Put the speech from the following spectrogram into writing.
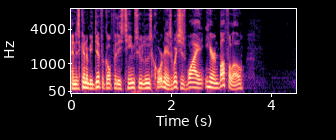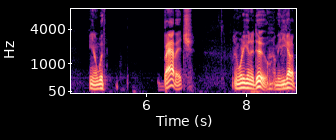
and it's going to be difficult for these teams who lose coordinators, which is why here in Buffalo, you know, with Babich, and what are you going to do? I mean, you got to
